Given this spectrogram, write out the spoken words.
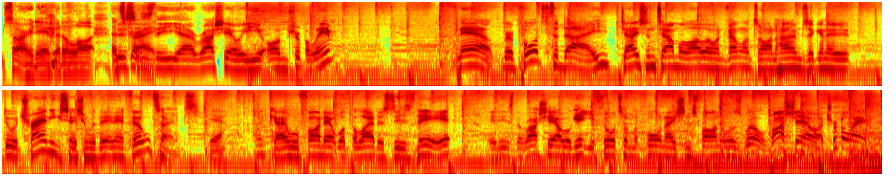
Sorry, Dan, but a lot. That's this great. is the uh, rush hour here on Triple M. Now, reports today Jason Taumalolo and Valentine Holmes are going to do a training session with the NFL teams. yeah. Okay, we'll find out what the latest is there. It is the Rush Hour. We'll get your thoughts on the Four Nations final as well. Rush Hour, Triple M.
